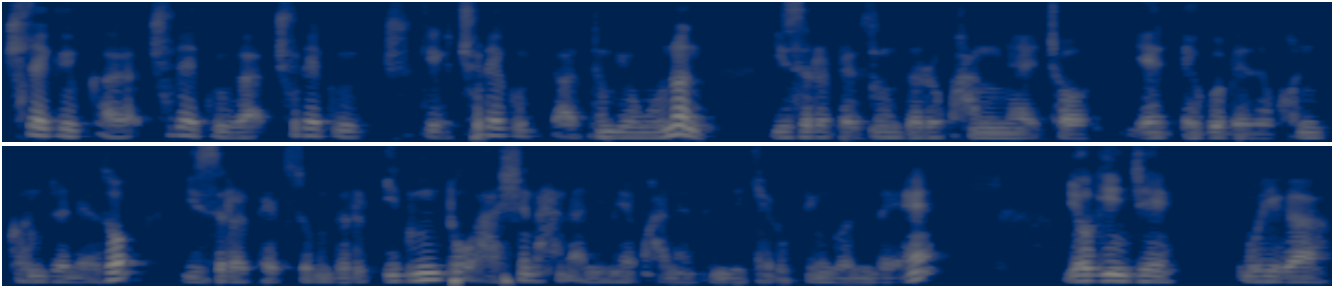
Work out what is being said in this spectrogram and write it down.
출애굽가 출애굽가 출애굽 출애굽 출애굽 같은 경우는 이스라엘 백성들을 광야에 저 애- 애굽에서 건, 건져내서 이스라엘 백성들을 인도하신 하나님에 관해서 이제 기록된 건데 여기 이제 우리가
